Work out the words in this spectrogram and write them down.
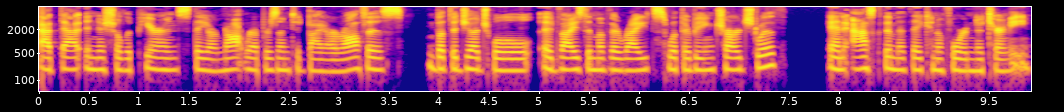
At that initial appearance, they are not represented by our office, but the judge will advise them of their rights, what they're being charged with, and ask them if they can afford an attorney.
